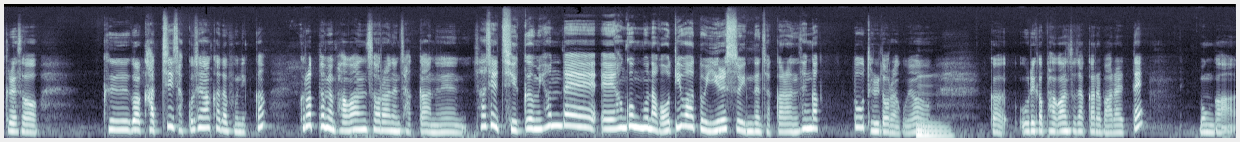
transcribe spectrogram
그래서 그걸 같이 자꾸 생각하다 보니까 그렇다면 박완서라는 작가는 사실 지금 현대의 한국 문학 어디와도 이을 수 있는 작가라는 생각 도 들더라고요. 음, 그러니까 우리가 박완서 작가를 말할 때 뭔가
